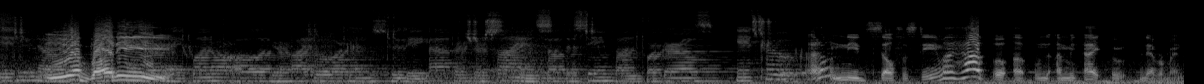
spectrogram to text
Did you know? Yeah, buddy. You can donate one or all of your vital organs to the Aperture Science Self-Esteem Fund for Girls. It's true. I don't need self-esteem. I have. Oh, uh, I mean, I. Oh, never mind.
